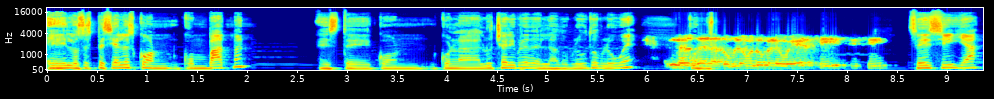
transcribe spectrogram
eh, los especiales con, con Batman, este, con, con la lucha libre de la WWE. Los de la WWE, sí, sí, sí. Sí, sí, ya.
